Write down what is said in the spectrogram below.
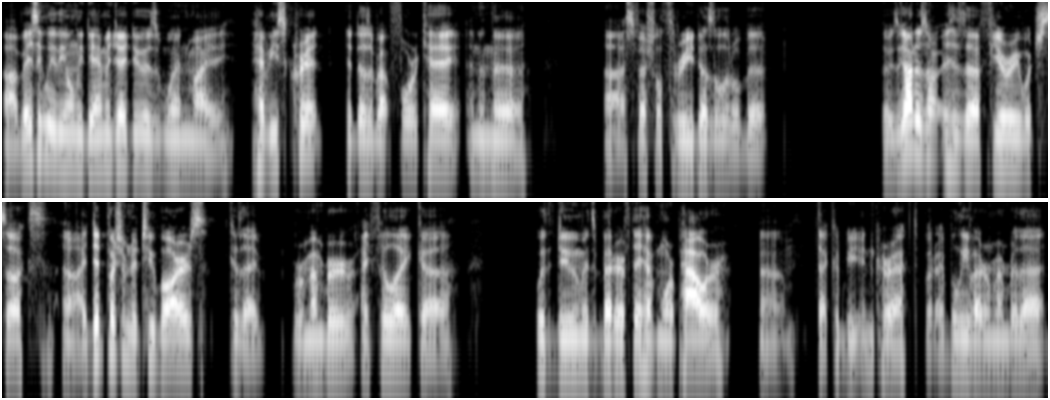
Uh, basically, the only damage I do is when my heavy's crit, it does about 4k, and then the special 3 does a little bit. So he's got his his uh, Fury, which sucks. Uh, I did push him to two bars because I remember I feel like uh, with Doom it's better if they have more power. Um, that could be incorrect, but I believe I remember that.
